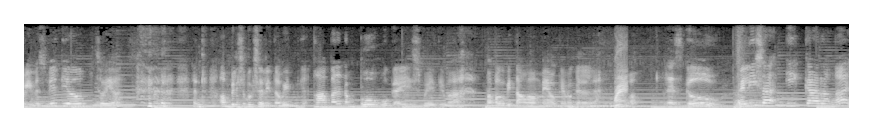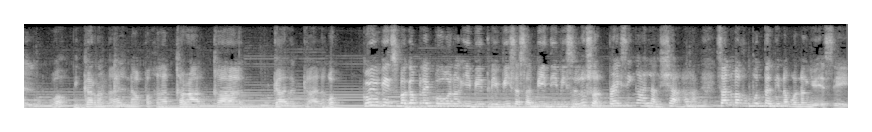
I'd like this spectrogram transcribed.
previous video. So yun. Ang bilis magsalita. Wait nga. Haba na ng buho ko guys. Pwede ba? Papagupit na ako mamaya. Kayo mag-alala. Oh, let's go! Felisa Ikarangal. Wow, Ikarangal. Napaka-kara... Ka, galang-galang. Oh, Kuya Vince, mag-apply po ako ng EB3 visa sa BDV Solution. Pricing nga lang siya, ha? Sana makapunta din ako ng USA.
